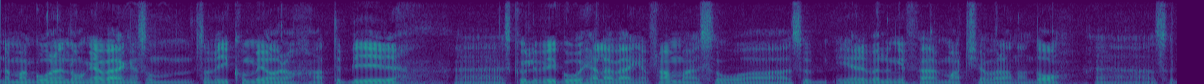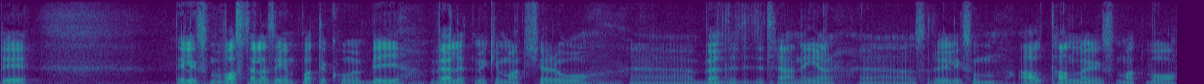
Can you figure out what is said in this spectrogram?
när man går den långa vägen som, som vi kommer göra. Att det blir... eh, skulle vi gå hela vägen fram här så, så är det väl ungefär matcher varannan dag. Eh, så det, det är liksom bara att ställa sig in på att det kommer bli väldigt mycket matcher och eh, väldigt lite träningar. Eh, så det är liksom, allt handlar liksom om att vara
